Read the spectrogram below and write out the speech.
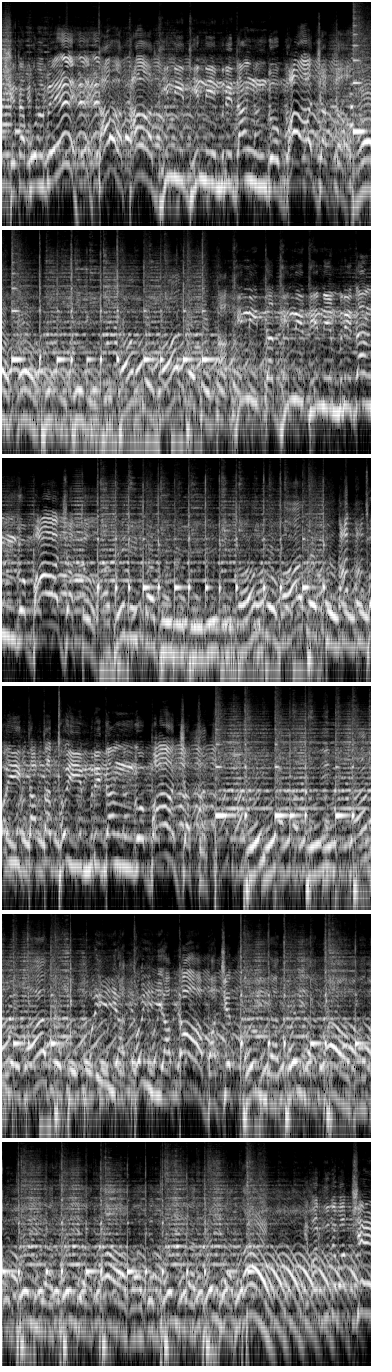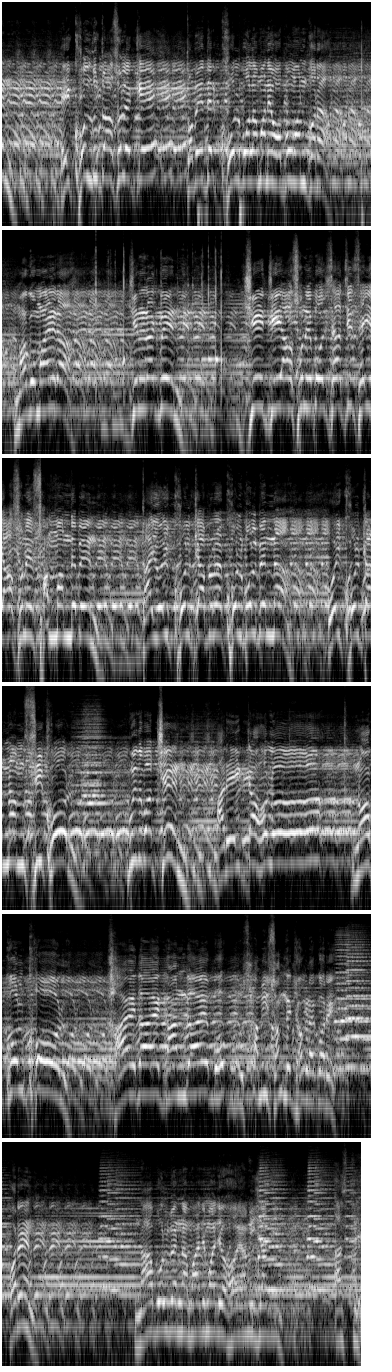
সেটা বলবে, তা তা, ধিনি ধিনি, মৃদাঙ্গ বাজাত। ধিনি, তা, ধিনি ধিনি, মৃদাঙ্গ বাজাত। তাথই তাতাথই মৃদাঙ্গ বাজত। থইয়া থইয়া, তা বাজে এবার বুঝতে পারছেন? এই খোল দুটো আসলে কে? তবে এদের খোল বলা মানে অপমান করা। মাগো মায়েরা, জেনে রাখবেন যে যে আসনে বসে আছে সেই আসনে সম্মান দেবেন। তাই ওই খোলকে আপনারা খোল বলবেন না। ওই খোলটার নাম শ্রী খোল বুঝতে পারছেন? আর এইটা হলো নকল খোল। খায় দায় গান গায় স্বামীর সঙ্গে ঝগড়া করে। করেন? না বলবেন না, মাঝে মাঝে হয়, আমি জানি। আসতে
